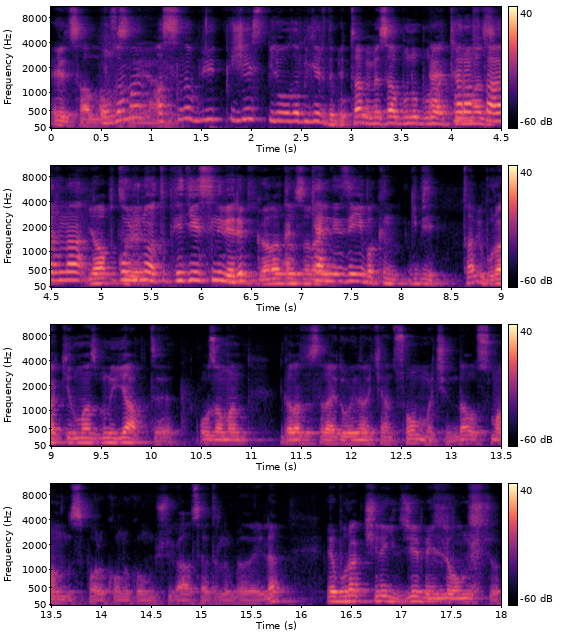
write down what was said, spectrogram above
El O sallamasını zaman yani. aslında büyük bir jest bile olabilirdi bu. E tabi mesela bunu Burak Yani Yılmaz taraftarına yaptı. golünü atıp hediyesini verip Galatasaray- hani kendinize iyi bakın gibi. Tabi Burak Yılmaz bunu yaptı. O zaman Galatasaray'da oynarken son maçında Osmanlı Spor'a konuk olmuştu Galatasaray hatırladığım kadarıyla. Ve Burak Çin'e gideceği belli olmuştu.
